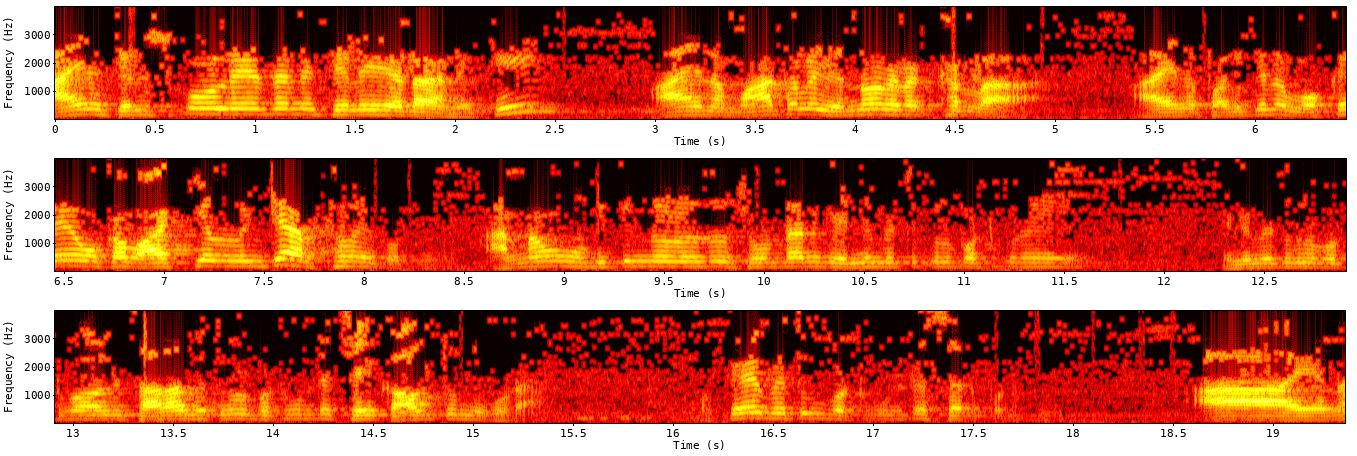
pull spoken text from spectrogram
ఆయన తెలుసుకోలేదని తెలియడానికి ఆయన మాటలు ఎన్నో వినక్కర్లా ఆయన పలికిన ఒకే ఒక వాక్యం వింటే అర్థమైపోతుంది. అన్నం ఉడికిందో లేదో చూడడానికి ఎన్ని మెతుకులు పట్టుకుని ఎన్ని మెతుకులు పట్టుకోవాలి? చాలా మెతుకులు పట్టుకుంటే చేయి కాలుతుంది కూడా. ఒకే మెతుకు పట్టుకుంటే సరిపడుతుంది. ఆయన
